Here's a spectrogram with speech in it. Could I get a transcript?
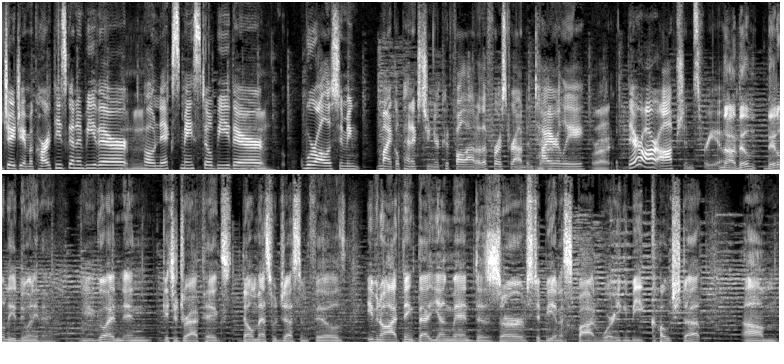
JJ McCarthy's going to be there. Mm-hmm. Bo Nix may still be there. We're all assuming Michael Penix Jr. could fall out of the first round entirely. right. There are options for you. No, they'll they don't need to do anything. You go ahead and, and get your draft picks. Don't mess with Justin Fields. Even though I think that young man deserves to be in a spot where he can be coached up. Um,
